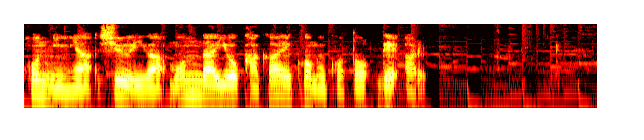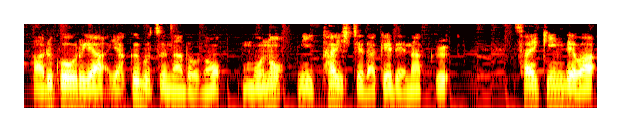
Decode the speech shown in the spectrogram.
本人や周囲が問題を抱え込むことである。アルコールや薬物などのものに対してだけでなく、最近では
